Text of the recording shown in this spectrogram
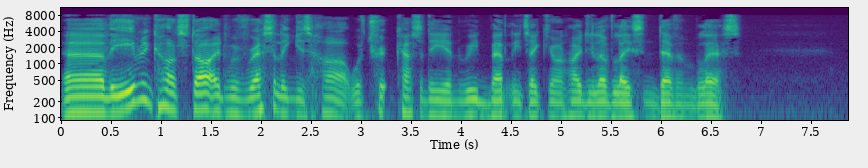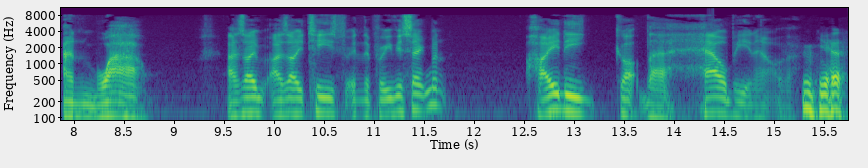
Uh, the evening card started with Wrestling Is Heart with Trip Cassidy and Reed Bentley taking on Heidi Lovelace and Devon Bliss. And wow. As I, as I teased in the previous segment, Heidi got the hell beaten out of her. yes.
